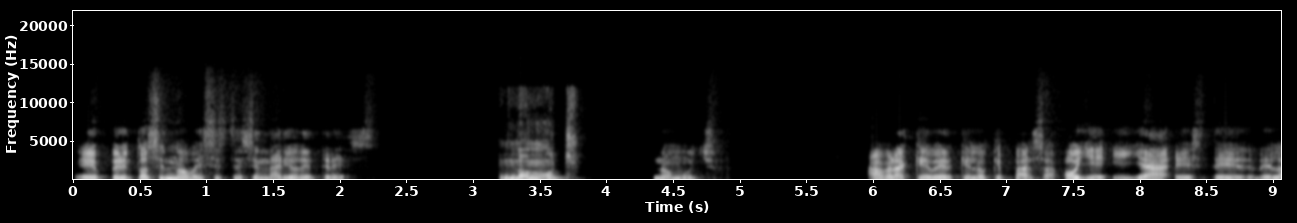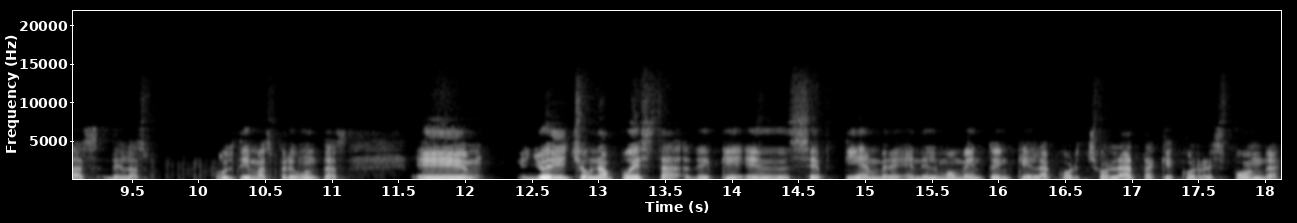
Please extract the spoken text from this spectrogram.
pero entonces, ¿no ves este escenario de tres? No mucho. No mucho. Habrá que ver qué es lo que pasa. Oye, y ya este, de, las, de las últimas preguntas. Eh, yo he hecho una apuesta de que en septiembre, en el momento en que la corcholata que corresponda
